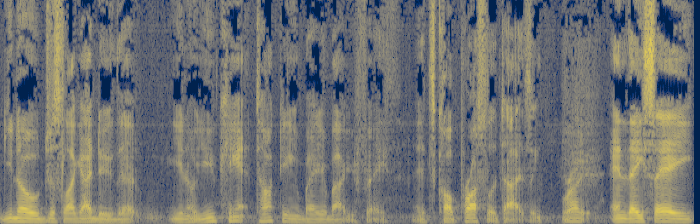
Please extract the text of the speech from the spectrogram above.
you know, just like I do, that you know, you can't talk to anybody about your faith. It's called proselytizing. Right. And they say,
